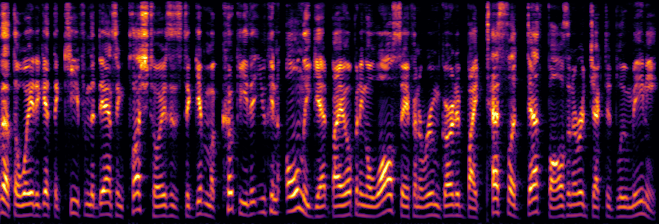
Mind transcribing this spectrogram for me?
that the way to get the key from the dancing plush toys is to give him a cookie that you can only get by opening a wall safe in a room guarded by Tesla death balls and a rejected blue meanie?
